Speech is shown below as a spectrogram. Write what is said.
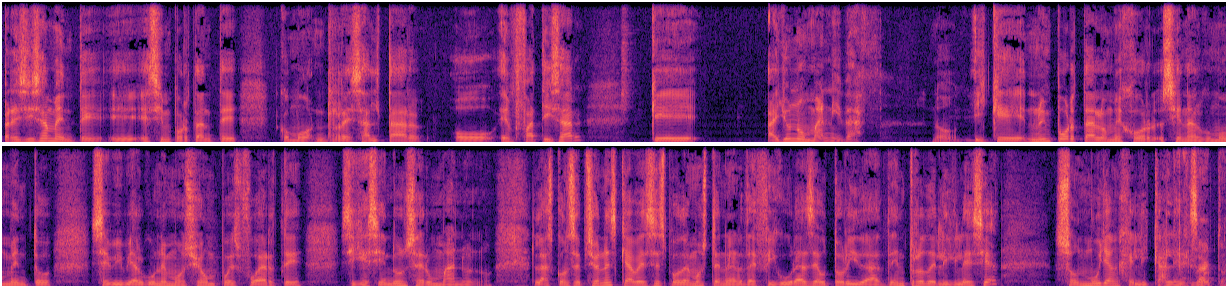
precisamente eh, es importante como resaltar o enfatizar que hay una humanidad. Y que no importa a lo mejor si en algún momento se vive alguna emoción pues fuerte, sigue siendo un ser humano, ¿no? Las concepciones que a veces podemos tener de figuras de autoridad dentro de la iglesia son muy angelicales, Exacto.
